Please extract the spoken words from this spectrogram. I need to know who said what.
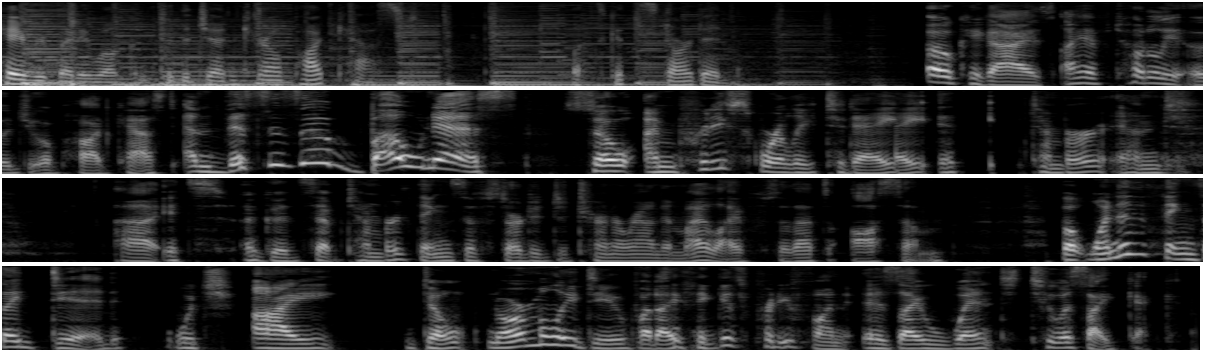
Speaker 1: Hey, everybody, welcome to the Jen Carole podcast. Let's get started. Okay, guys, I have totally owed you a podcast, and this is a bonus. So I'm pretty squirrely today. It's September, and uh, it's a good September. Things have started to turn around in my life, so that's awesome. But one of the things I did, which I don't normally do, but I think it's pretty fun, is I went to a psychic.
